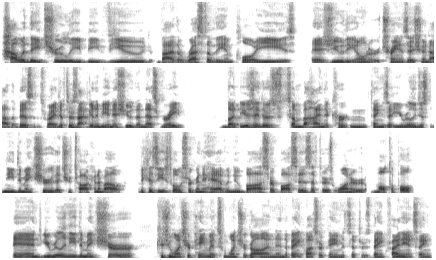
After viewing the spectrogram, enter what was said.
How would they truly be viewed by the rest of the employees as you, the owner, transition out of the business, right? If there's not going to be an issue, then that's great. But usually there's some behind the curtain things that you really just need to make sure that you're talking about because these folks are going to have a new boss or bosses if there's one or multiple. And you really need to make sure because you want your payments once you're gone and the bank wants their payments if there's bank financing.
